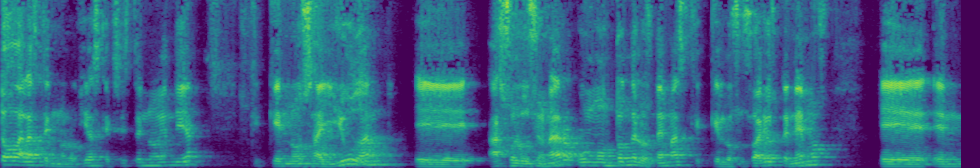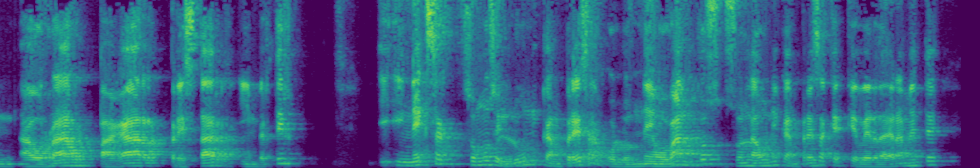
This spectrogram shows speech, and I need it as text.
todas las tecnologías que existen hoy en día, que, nos ayudan eh, a solucionar un montón de los temas que, los usuarios tenemos eh, en ahorrar, pagar, prestar, invertir. Y, Nexa somos la única empresa, o los neobancos son la única empresa que, que verdaderamente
